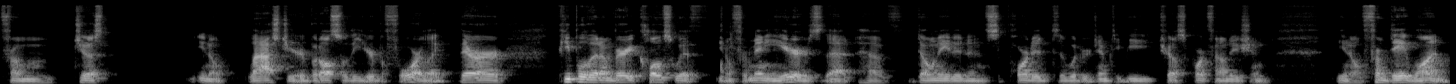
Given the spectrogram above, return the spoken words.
from just you know last year, but also the year before. Like there are people that I'm very close with, you know, for many years that have donated and supported to Woodridge MTB Trail Support Foundation, you know, from day one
